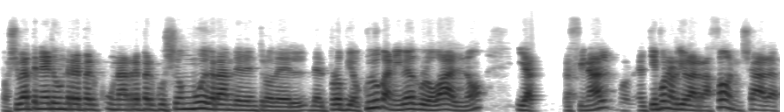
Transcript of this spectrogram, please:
pues iba a tener una repercusión muy grande dentro del, propio club a nivel global, ¿no? Y al, final, pues, el tiempo nos dio la razón. O sea,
